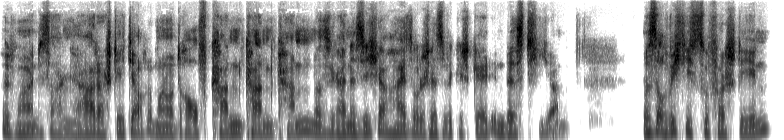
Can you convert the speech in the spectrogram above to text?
Ich meine, die sagen, ja, da steht ja auch immer nur drauf, kann, kann, kann. Das ist keine Sicherheit, soll ich jetzt wirklich Geld investieren. Das ist auch wichtig zu verstehen.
